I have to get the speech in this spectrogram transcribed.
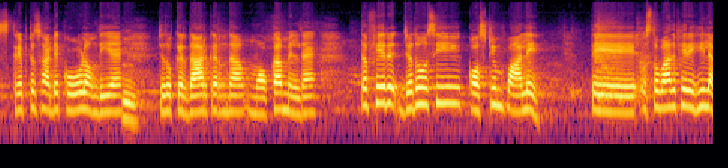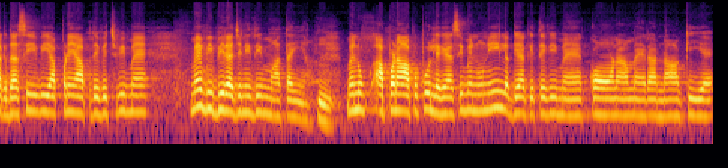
ਸਕ੍ਰਿਪਟ ਸਾਡੇ ਕੋਲ ਆਉਂਦੀ ਹੈ ਜਦੋਂ ਕਿਰਦਾਰ ਕਰਨ ਦਾ ਮੌਕਾ ਮਿਲਦਾ ਹੈ ਤਾਂ ਫਿਰ ਜਦੋਂ ਅਸੀਂ ਕਾਸਟਿਊਮ ਪਾ ਲੇ ਤੇ ਉਸ ਤੋਂ ਬਾਅਦ ਫਿਰ ਇਹੀ ਲੱਗਦਾ ਸੀ ਵੀ ਆਪਣੇ ਆਪ ਦੇ ਵਿੱਚ ਵੀ ਮੈਂ ਮੈਂ ਬੀਬੀ ਰਜਨੀ ਦੀ ਮਾਤਾ ਹੀ ਆ। ਮੈਨੂੰ ਆਪਣਾ ਆਪ ਭੁੱਲ ਗਿਆ ਸੀ। ਮੈਨੂੰ ਨਹੀਂ ਲੱਗਿਆ ਕਿਤੇ ਵੀ ਮੈਂ ਕੌਣ ਆ ਮੇਰਾ ਨਾਂ ਕੀ ਹੈ।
